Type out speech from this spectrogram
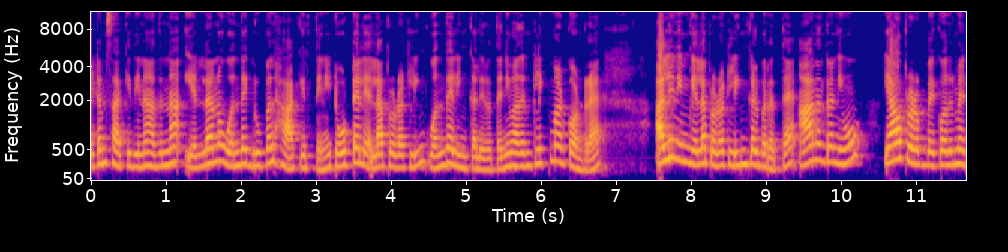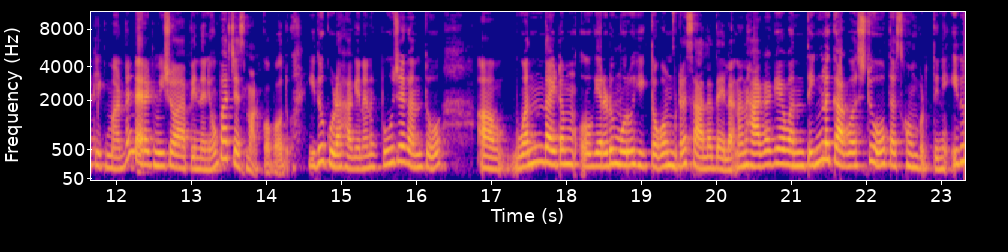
ಐಟಮ್ಸ್ ಹಾಕಿದ್ದೀನ, ಅದನ್ನು ಎಲ್ಲನೂ ಒಂದೇ ಗ್ರೂಪಲ್ಲಿ ಹಾಕಿರ್ತೀನಿ. ಟೋಟಲ್ ಎಲ್ಲ ಪ್ರಾಡಕ್ಟ್ ಲಿಂಕ್ ಒಂದೇ ಲಿಂಕಲ್ಲಿರುತ್ತೆ ನೀವು ಅದನ್ನು ಕ್ಲಿಕ್ ಮಾಡಿಕೊಂಡ್ರೆ ಅಲ್ಲಿ ನಿಮಗೆಲ್ಲ ಪ್ರಾಡಕ್ಟ್ ಲಿಂಕ್ಗಳು ಬರುತ್ತೆ. ಆ ನಂತರ ನೀವು ಯಾವ ಪ್ರಾಡಕ್ಟ್ ಬೇಕೋ ಅದ್ರ ಮೇಲೆ ಕ್ಲಿಕ್ ಮಾಡಿದ್ರೆ ಡೈರೆಕ್ಟ್ ಮೀಶೋ ಆ್ಯಪಿಂದ ನೀವು ಪರ್ಚೇಸ್ ಮಾಡ್ಕೋಬೋದು. ಇದು ಕೂಡ ಹಾಗೆ. ನನಗೆ ಪೂಜೆಗಂತೂ ಒಂದು ಐಟಮ್ ಎರಡು, ಮೂರು ಹೀಗೆ ತೊಗೊಂಡ್ಬಿಟ್ರೆ ಸಾಲದೇ ಇಲ್ಲ. ನಾನು ಹಾಗಾಗಿ ಒಂದು ತಿಂಗ್ಳಕ್ಕಾಗುವಷ್ಟು ತರಿಸ್ಕೊಂಡ್ಬಿಡ್ತೀನಿ. ಇದು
